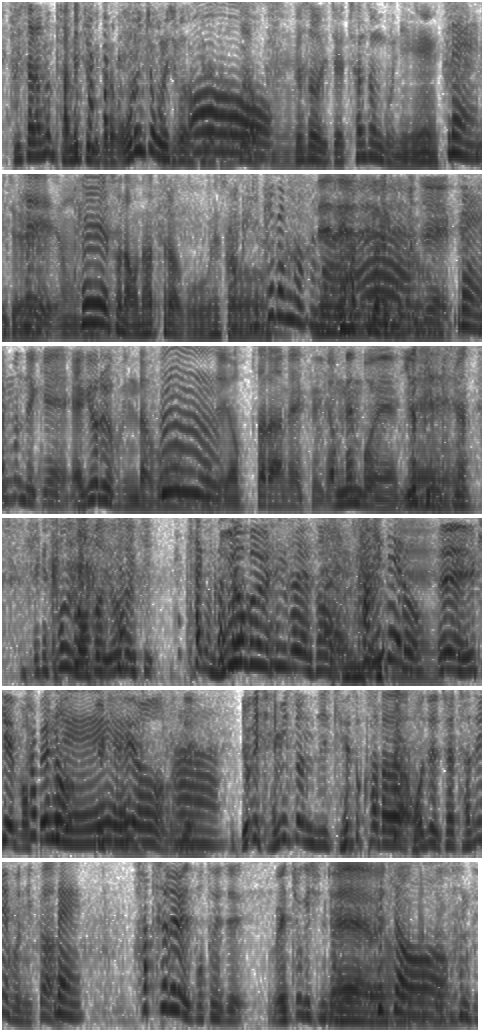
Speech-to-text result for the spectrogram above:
이 사람은 반대쪽이더라고 오른쪽으로 집어넣게 되더라고요. 어. 그래서 이제 찬성 군이 네. 이제 폐, 음. 폐에서 나온 하트라고 해서 아, 그렇게 된 거구나. 네, 폐 하트가 된 거죠. 이제 그 네. 팬분들께 애교를 부린다고 음. 이제 옆 사람의 그 옆 멤버에 이렇게 네. 됐으면 이렇게 손을 넣어서 여기서 이렇게 자꾸 무력을 행사해서 강제로. 네, 이렇게 막 하트를. 빼서 이렇게 해요. 근데 아, 여기 재밌었는지 계속 하다가 어제 제가 자세히 보니까 네. 하트를 보통 이제 왼쪽에 심장이 네, 있어요. 그쵸. 근데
